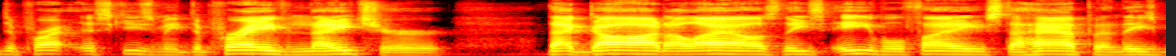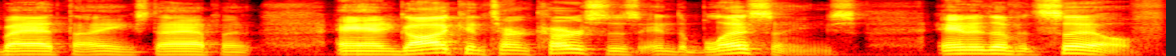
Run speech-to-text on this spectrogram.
depra- excuse me, depraved nature that God allows these evil things to happen, these bad things to happen. And God can turn curses into blessings in and of itself.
